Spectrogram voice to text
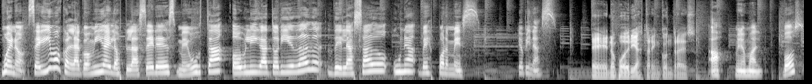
Bueno, seguimos con la comida y los placeres. Me gusta. Obligatoriedad del asado una vez por mes. ¿Qué opinas? Eh, no podría estar en contra de eso. Ah, menos mal. ¿Vos?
